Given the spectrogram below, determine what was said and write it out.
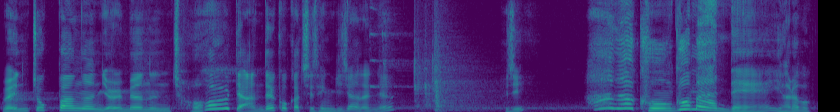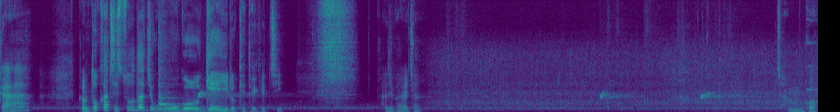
왼쪽 방은 열면은 절대 안 될 것 같이 생기지 않았냐? 그지? 아나 궁금한데 열어볼까? 그럼 똑같이 쏟아지고 오골개 이렇게 되겠지? 가지 말자 잠궈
